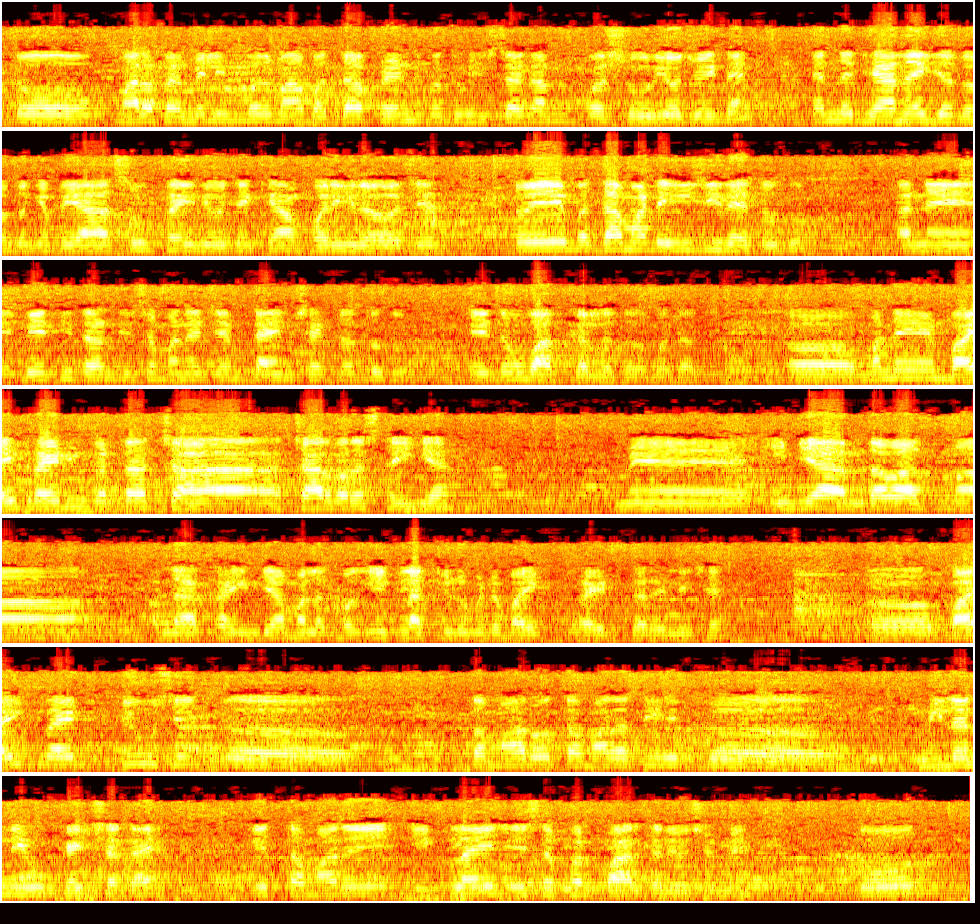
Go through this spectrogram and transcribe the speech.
તો મારા ફેમિલી મેમ્બરમાં બધા ફ્રેન્ડ્સ બધું ઇન્સ્ટાગ્રામ પર સ્ટોરીઓ જોઈને એમને ધ્યાન આવી જતો હતું કે ભાઈ આ શું થઈ રહ્યો છે ક્યાં ફરી રહ્યો છે. તો એ બધા માટે ઇઝી રહેતું હતું. અને બેથી ત્રણ દિવસે મને જેમ ટાઈમ સેટ થતું હતું એ રીતે હું વાત કરી લેતો હતો બધા મને બાઇક રાઇડિંગ કરતાં ચાર ચાર વર્ષ થઈ ગયા. મેં ઇન્ડિયા અમદાવાદમાં અને આખા ઇન્ડિયામાં લગભગ એક લાખ કિલોમીટર બાઇક રાઇડ કરેલી છે. બાઇક રાઇડ કેવું છે? એક તમારો, તમારાથી એક મિલન એવું કહી શકાય કે તમારે એકલાએ જ એ સફર પાર કર્યો છે મેં. તો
